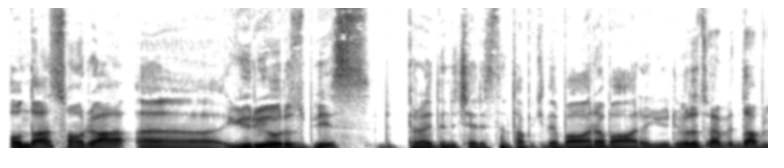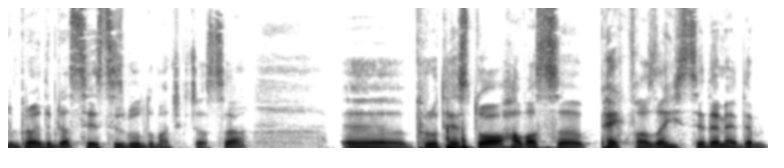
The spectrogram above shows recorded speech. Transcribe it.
Ondan sonra e, yürüyoruz biz. Pride'in içerisinde tabii ki de bağıra bağıra yürüyoruz. Ve Dublin Pride'ı biraz sessiz buldum açıkçası. E, protesto havası pek fazla hissedemedim.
